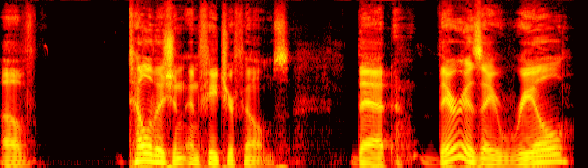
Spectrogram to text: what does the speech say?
of television and feature films, that there is a real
